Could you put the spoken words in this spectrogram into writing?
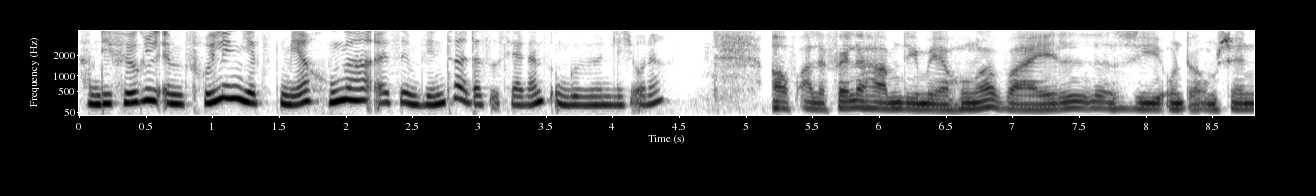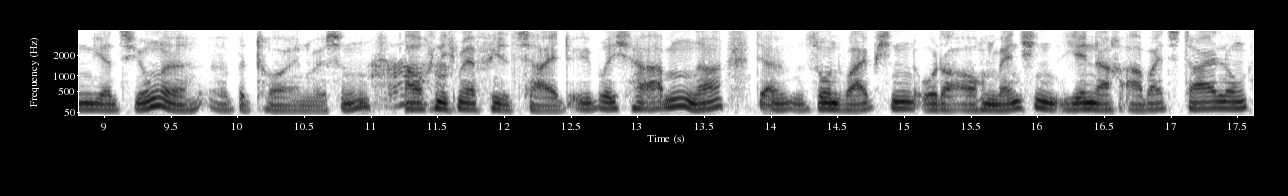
Haben die Vögel im Frühling jetzt mehr Hunger als im Winter? Das ist ja ganz ungewöhnlich, oder? Auf alle Fälle haben die mehr Hunger, weil sie unter Umständen jetzt Junge äh, betreuen müssen, Aha. auch nicht mehr viel Zeit übrig haben. Ne? Der, so ein Weibchen oder auch ein Männchen, je nach Arbeitsteilung,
